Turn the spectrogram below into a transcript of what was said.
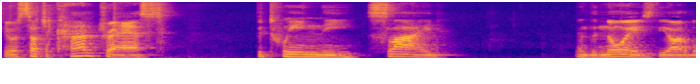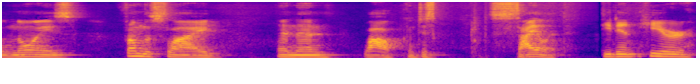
There was such a contrast between the slide and the noise, the audible noise from the slide, and then wow, just silent. You didn't hear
